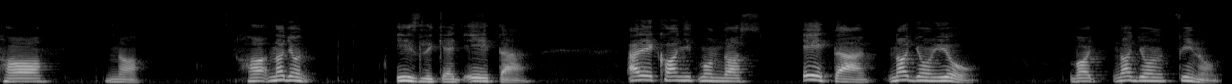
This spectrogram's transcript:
ha, na, ha nagyon ízlik egy étel, elég, ha annyit mondasz, étel, nagyon jó, vagy nagyon finom,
